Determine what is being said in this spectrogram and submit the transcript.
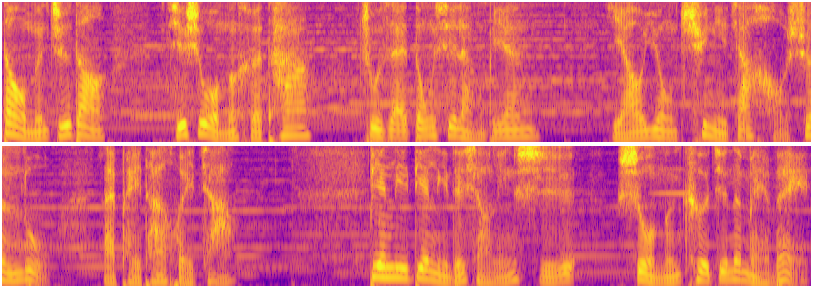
但我们知道。即使我们和他住在东西两边，也要用“去你家好顺路”来陪他回家。便利店里的小零食是我们课间的美味，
